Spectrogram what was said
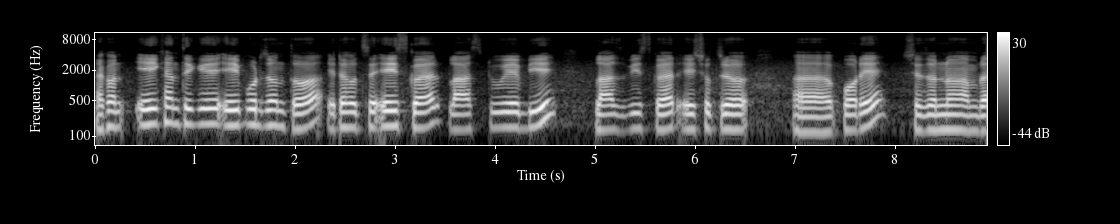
এখন এইখান থেকে এই পর্যন্ত এটা হচ্ছে A square plus two A B plus B square এই সূত্র পরে সেজন্য আমরা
